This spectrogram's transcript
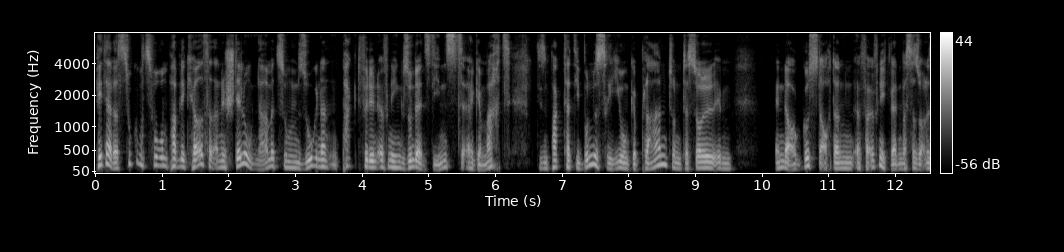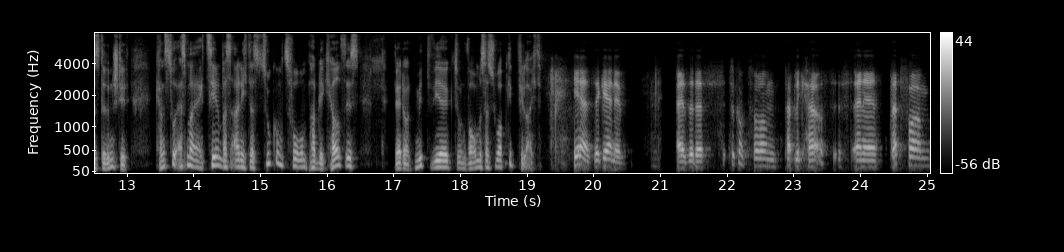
Peter, das Zukunftsforum Public Health hat eine Stellungnahme zum sogenannten Pakt für den öffentlichen Gesundheitsdienst äh, gemacht. Diesen Pakt hat die Bundesregierung geplant und das soll im Ende August auch dann äh, veröffentlicht werden, was da so alles drinsteht. Kannst du erstmal erzählen, was eigentlich das Zukunftsforum Public Health ist, wer dort mitwirkt und warum es das überhaupt gibt vielleicht? Ja, sehr gerne. Also das Zukunftsforum Public Health ist eine Plattform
